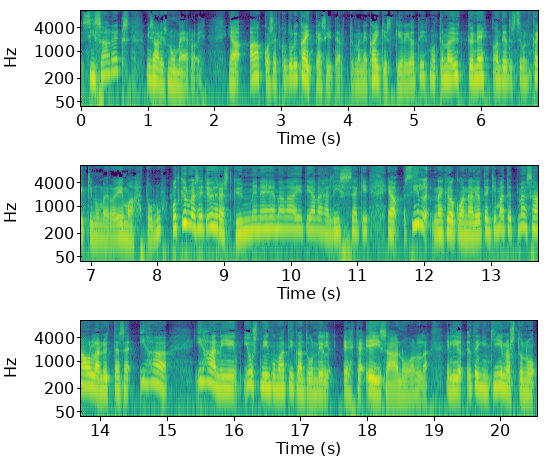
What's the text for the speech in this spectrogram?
sisareksi, missä olisi numeroi. Ja aakkoset, kun tuli kaikki käsitelty, mä ne kaikista kirjoitin, mutta tämä ykkönen on tietysti semmoinen, että kaikki numero ei mahtunut. Mutta kyllä mä sitten yhdestä kymmeneen mä laitin ja vähän lissäkin. Ja sillä näkökulmalla jotenkin mä että mä saan olla nyt tässä ihan ihan niin, just niin kuin matikan tunnilla ehkä ei saanut olla. Eli jotenkin kiinnostunut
